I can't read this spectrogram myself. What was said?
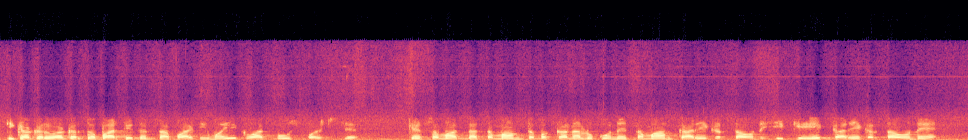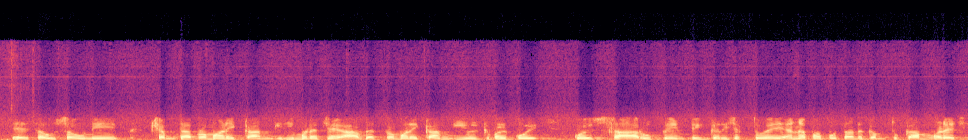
ટીકા કરવા કરતો ભારતીય જનતા પાર્ટીમાં એક વાત બહુ સ્પષ્ટ છે કે સમાજના તમામ તબક્કાના લોકોને, તમામ કાર્યકર્તાઓને એકે એક કાર્યકર્તાઓને સૌ સૌની ક્ષમતા પ્રમાણે કામગીરી મળે છે આવડત પ્રમાણે કામગીરી પણ કોઈ કોઈ સારું પેઇન્ટિંગ કરી શકતો હોય, એના પણ પોતાને ગમતું કામ મળે છે.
